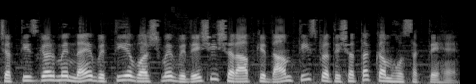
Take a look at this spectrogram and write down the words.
छत्तीसगढ़ में नए वित्तीय वर्ष में विदेशी शराब के दाम 30 प्रतिशत तक कम हो सकते हैं।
